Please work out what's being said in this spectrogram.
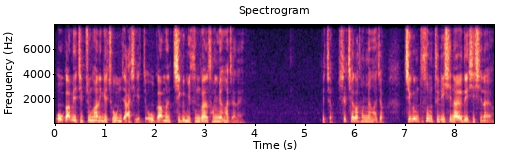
오감에 집중하는 게 좋은지 아시겠죠? 오감은 지금 이 순간 선명하잖아요. 그렇죠? 실체가 선명하죠. 지금 숨 들이쉬나요? 내쉬시나요?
